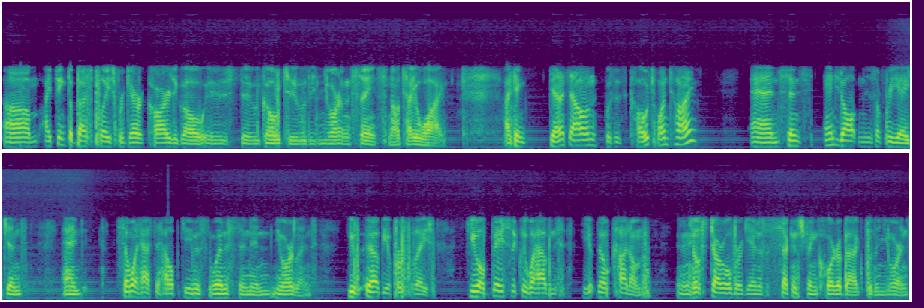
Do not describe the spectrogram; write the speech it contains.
Um, I think the best place for Derek Carr to go is to go to the New Orleans Saints, and I'll tell you why. I think Dennis Allen was his coach one time, and since Andy Dalton is a free agent, and someone has to help Jameis Winston in New Orleans, that'll be a perfect place. He will basically what happens. He, they'll cut him, and he'll start over again as a second string quarterback for the New Orleans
